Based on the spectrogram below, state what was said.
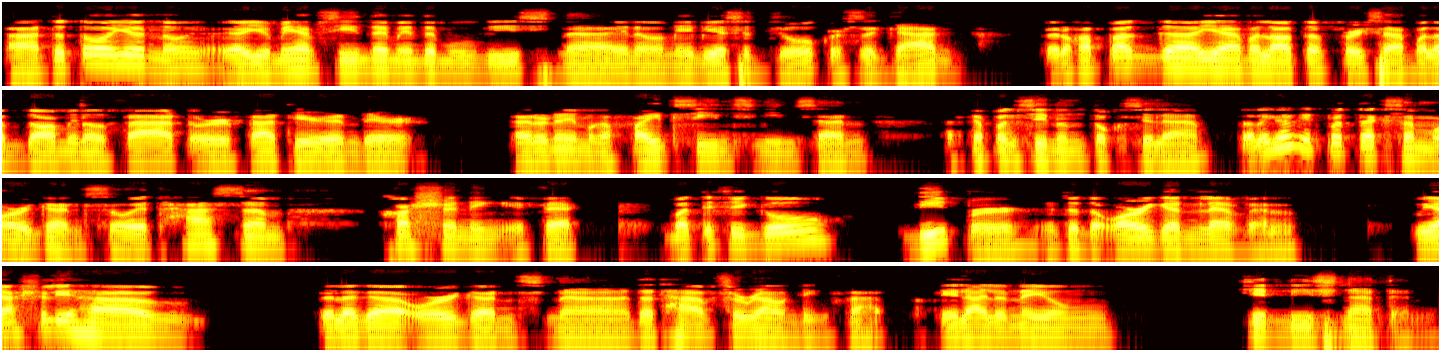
Uh, totoo yun, no? Uh, you may have seen them in the movies na, you know, maybe as a joke or as a gag. Pero kapag uh, you have a lot of, for example, abdominal fat or fat here and there, lalo na yung mga fight scenes minsan, at kapag sinuntok sila, talagang it protects some organs. So it has some cushioning effect. But if you go deeper into the organ level, we actually have talaga organs na that have surrounding fat. Okay, lalo na yung kidneys natin.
